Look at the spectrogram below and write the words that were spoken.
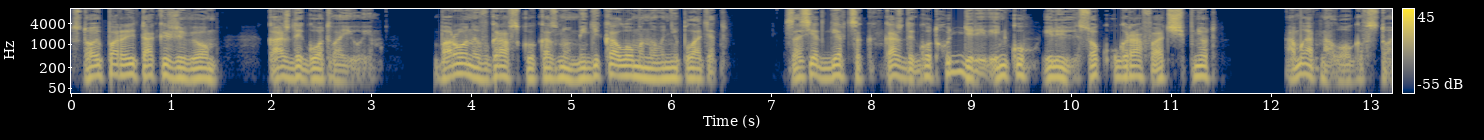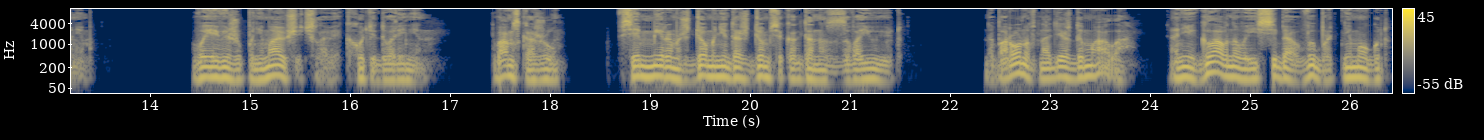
С той поры так и живем. Каждый год воюем. Бароны в графскую казну медика ломаного не платят. Сосед-герцог каждый год хоть деревеньку или лесок у графа отщипнет, а мы от налогов стонем. Вы, я вижу, понимающий человек, хоть и дворянин. Вам скажу, всем миром ждем и не дождемся, когда нас завоюют. На баронов надежды мало. Они главного из себя выбрать не могут.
